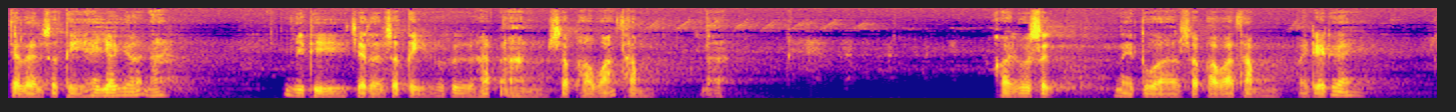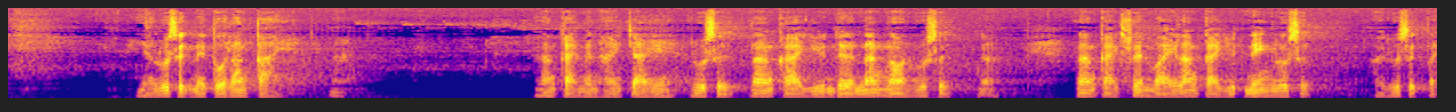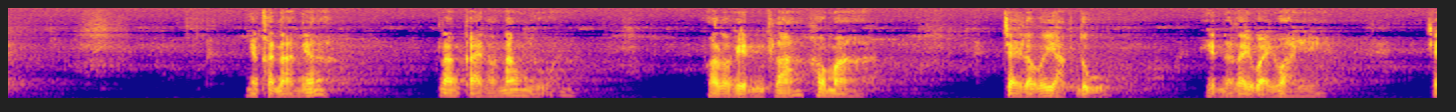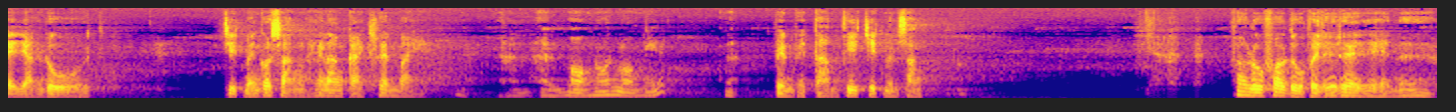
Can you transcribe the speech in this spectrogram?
เจริญสติให้เยอะๆนะ วิธีเจริญสติก็คือหัดอ่านสภาวะธรรมนะคอยรู้สึกในตัวสภาวะธรรมไปเรื่อยๆ อย่ารู้สึกในตัวร่างกายนะร่างกายมันหายใจรู้สึก ร่างกายยืนเดินนั่งนอนรู้สึกนะร่างกายเคลื่อนไหว ร่างกายหยุดนิ่งรู้สึกคอยรู้สึกไป อย่างขณะเนี้ย ร่างกายเรานั่งอยู่ พอเราเห็นพระเข้ามา ใจเราก็อยากดู เห็นอะไรไหวๆใจอยากดู จิตมันก็สั่งให้ร่างกายเคลื่อนไหวหันมองโน้นมองนี้เป็นไปตามที่จิตมันสั่งเฝ้ารู้เฝ้าดูไปเรื่อยๆจะเห็น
